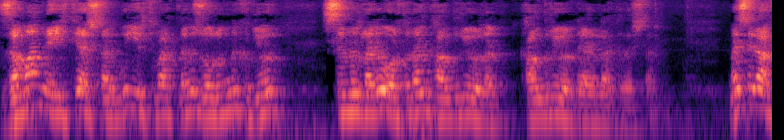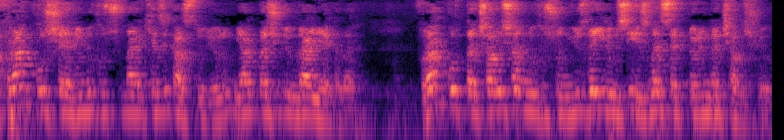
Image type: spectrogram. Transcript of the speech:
Zaman ve ihtiyaçlar bu irtibatları zorunlu kılıyor, sınırları ortadan kaldırıyorlar, kaldırıyor değerli arkadaşlar. Mesela Frankfurt şehri nüfus merkezi kastediyorum yaklaşık Ümraniye kadar. Frankfurt'ta çalışan nüfusun %20'si hizmet sektöründe çalışıyor.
